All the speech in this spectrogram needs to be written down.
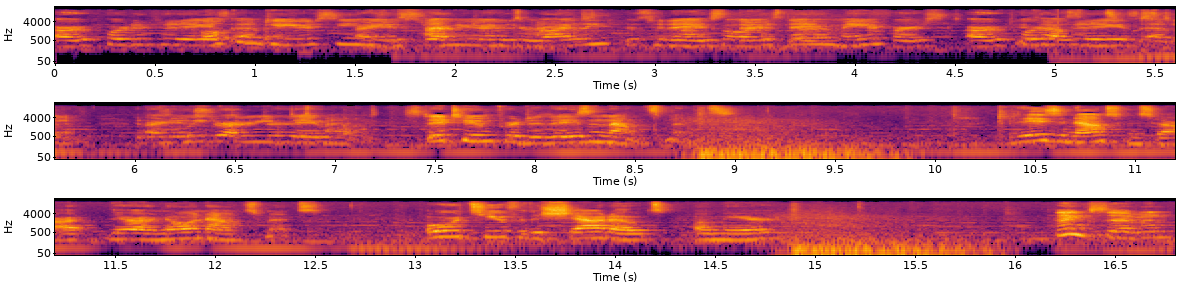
Our reporter today is Welcome Evan. to your SEA Our News. news I'm director your is anchor, Riley. Riley. This Today is is Thursday, Durham. May 1st. Our reporter today is 2016. Evan. Our news director is day Matt. one. Stay tuned for today's announcements. Today's announcements are there are no announcements. Over to you for the shout outs, Amir. Thanks, Evan.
